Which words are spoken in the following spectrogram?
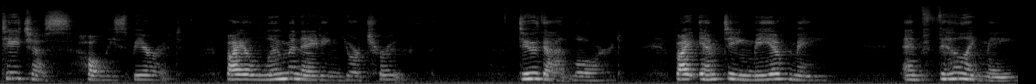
Teach us, Holy Spirit, by illuminating your truth. Do that, Lord, by emptying me of me and filling me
